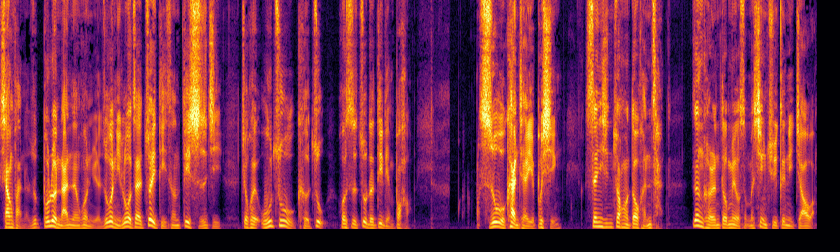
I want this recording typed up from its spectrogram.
相反的，如不论男人或女人，如果你落在最底层第十级，就会无处可住，或是住的地点不好，食物看起来也不行，身心状况都很惨，任何人都没有什么兴趣跟你交往，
